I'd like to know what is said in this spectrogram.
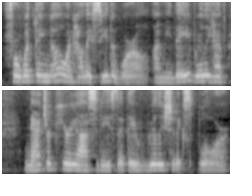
for what they know and how they see the world. I mean, they really have natural curiosities that they really should explore.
